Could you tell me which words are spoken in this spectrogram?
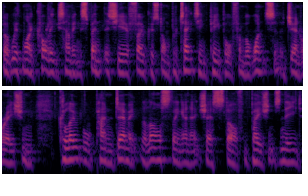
but with my colleagues having spent this year focused on protecting people from a once in a generation global pandemic the last thing NHS staff and patients need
